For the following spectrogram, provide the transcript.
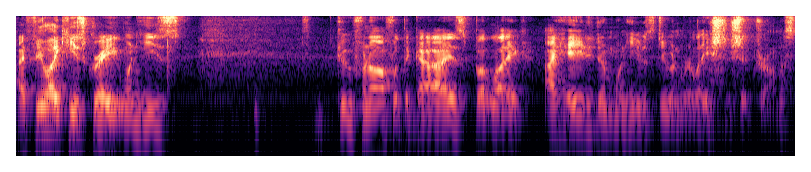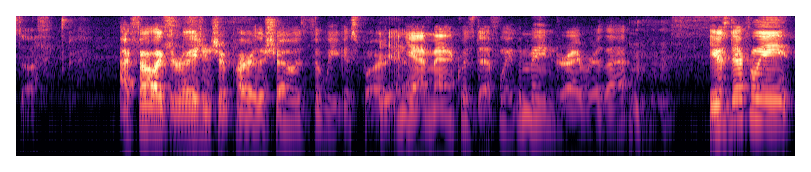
I feel like he's great when he's goofing off with the guys, but like I hated him when he was doing relationship drama stuff. I felt like the relationship part of the show is the weakest part, and Yeah. yeah, Mac was definitely the main driver of that. Mm-hmm. He was definitely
